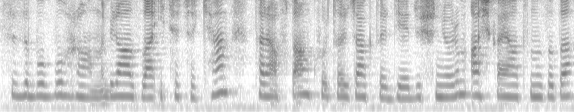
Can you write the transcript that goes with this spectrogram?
sizi bu buhranla biraz daha içe çeken taraftan kurtaracaktır diye düşünüyorum düşünüyorum. Aşk hayatınızda da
